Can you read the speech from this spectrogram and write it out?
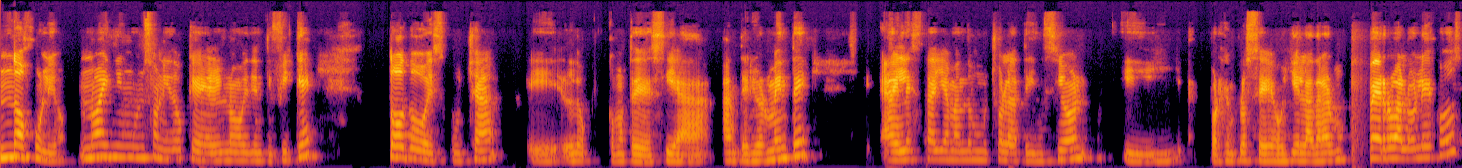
No, Julio, no hay ningún sonido que él no identifique. Todo escucha, eh, como te decía anteriormente, a él está llamando mucho la atención y, por ejemplo, se oye ladrar un perro a lo lejos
